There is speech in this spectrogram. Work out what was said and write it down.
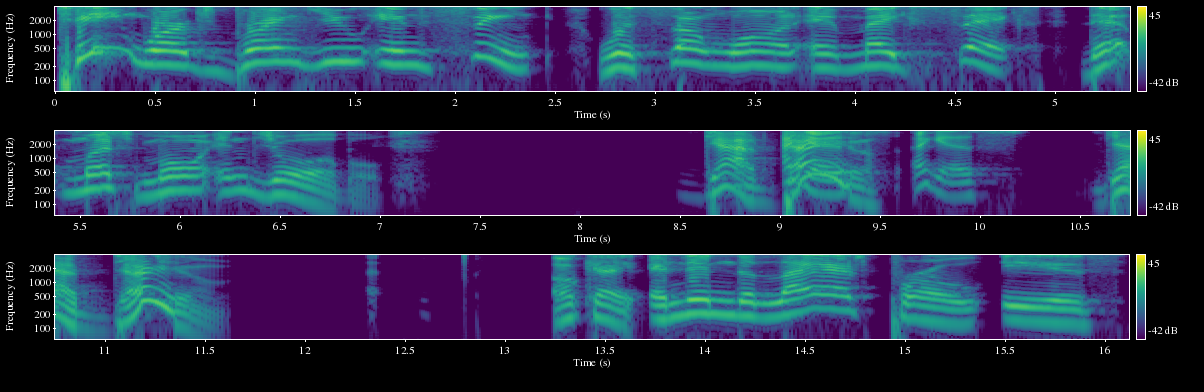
teamworks bring you in sync with someone and makes sex that much more enjoyable. God I damn. guess. I guess. God damn. Okay, and then the last pro is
